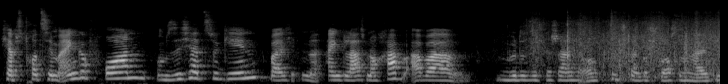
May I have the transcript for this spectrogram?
Ich habe es trotzdem eingefroren, um sicher zu gehen, weil ich ein Glas noch habe, aber würde sich wahrscheinlich auch im Kühlschrank geschlossen halten.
